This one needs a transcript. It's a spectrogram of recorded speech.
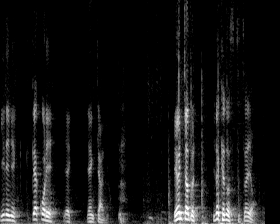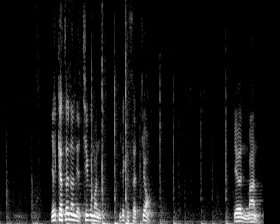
이름이 꾀꼬리 영자죠. 면자도 이렇게도 썼어요. 이렇게 썼는데 지금은 이렇게 썼죠. 면만.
